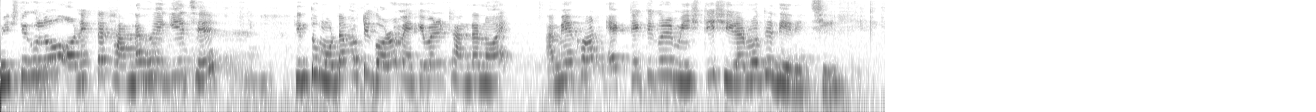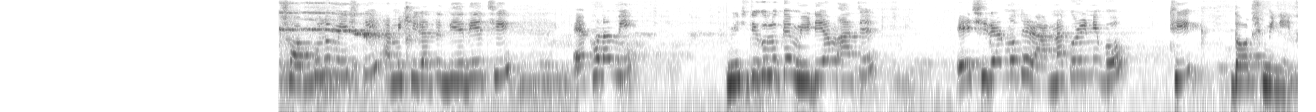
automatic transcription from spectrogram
মিষ্টিগুলো অনেকটা ঠান্ডা হয়ে গিয়েছে, কিন্তু মোটামুটি গরম, একেবারে ঠান্ডা নয়। আমি এখন একটি একটি করে মিষ্টি শিরার মধ্যে দিয়ে দিচ্ছি। মিষ্টি, আমি শিরাতে দিয়ে দিয়েছি। এখন আমি মিষ্টিগুলোকে মিডিয়াম আঁচে এই শিরার মধ্যে রান্না করে নিব ঠিক দশ মিনিট।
